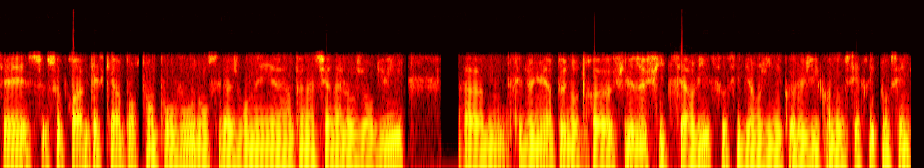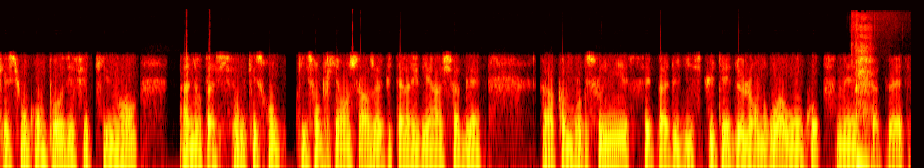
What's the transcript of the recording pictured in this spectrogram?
c'est ce programme, qu'est-ce qui est important pour vous Donc c'est la journée internationale aujourd'hui. Euh, c'est devenu un peu notre philosophie de service, aussi bien en gynécologie qu'en obstétrique. Donc c'est une question qu'on pose effectivement à nos patients qui, seront, qui sont pris en charge à l'hôpital Riviera-Chablais. Alors comme vous le soulignez, c'est pas de discuter de l'endroit où on coupe, mais ça peut être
